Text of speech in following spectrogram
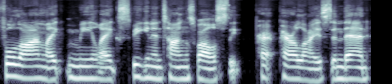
full on like me, like speaking in tongues while sleep paralyzed. And then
